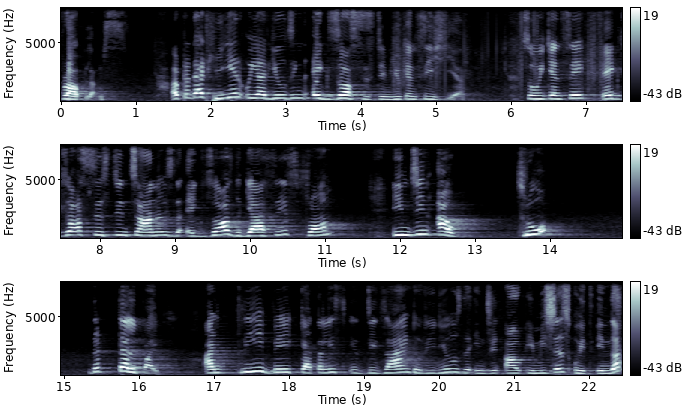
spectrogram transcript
problems. After that here we are using the exhaust system you can see here. So we can say exhaust system channels the exhaust the gases from engine out through the tailpipe and three-way catalyst is designed to reduce the engine out emissions within the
